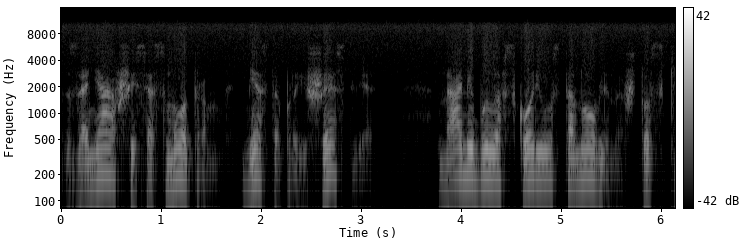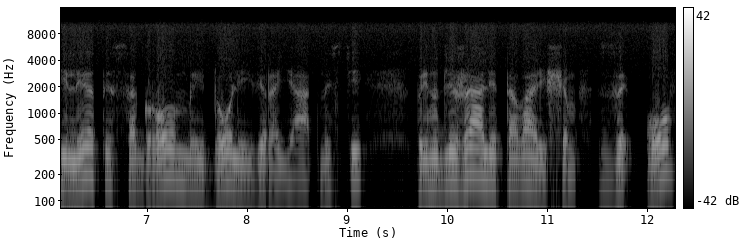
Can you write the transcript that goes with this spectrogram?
Занявшись осмотром места происшествия, нами было вскоре установлено, что скелеты с огромной долей вероятности принадлежали товарищам Зеов,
